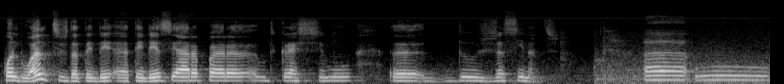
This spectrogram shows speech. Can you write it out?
quando antes da tende, a tendência era para o decréscimo uh, dos assinantes? Uh, o,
